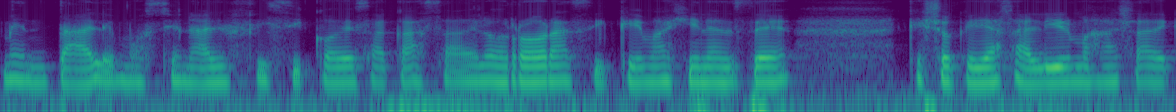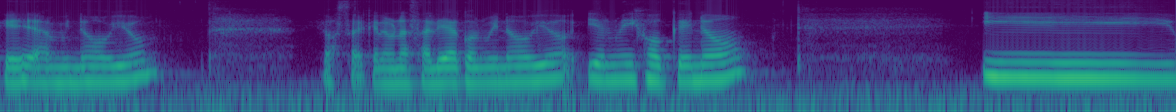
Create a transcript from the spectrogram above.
mental, emocional, físico de esa casa del horror. Así que imagínense que yo quería salir más allá de que era mi novio. O sea, que era una salida con mi novio. Y él me dijo que no. Y,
